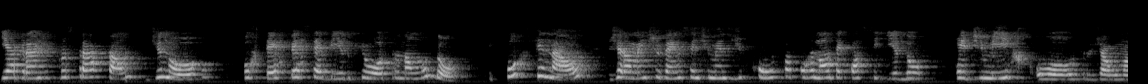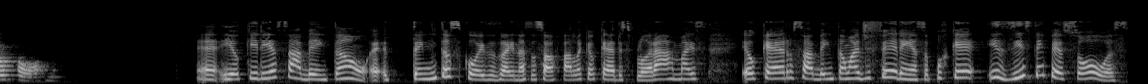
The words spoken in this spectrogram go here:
e a grande frustração, de novo, por ter percebido que o outro não mudou. E por final, geralmente vem o sentimento de culpa por não ter conseguido redimir o outro de alguma forma. É, e eu queria saber, então, é, tem muitas coisas aí nessa sua fala que eu quero explorar, mas eu quero saber, então, a diferença, porque existem pessoas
